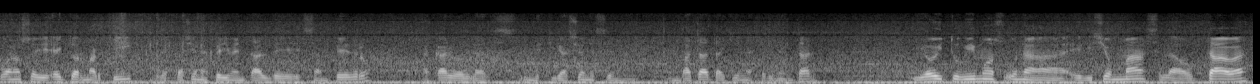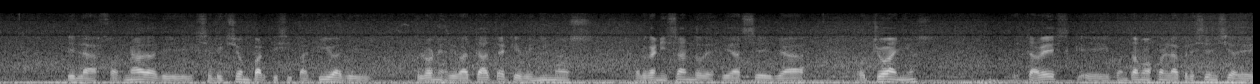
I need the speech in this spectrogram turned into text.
Bueno, soy Héctor Martí, de la Estación Experimental de San Pedro, a cargo de las investigaciones en, batata aquí en la Experimental. Y hoy tuvimos una edición más, la octava, de la jornada de selección participativa de clones de batata que venimos organizando desde hace ya ocho años. Esta vez eh, contamos con la presencia de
